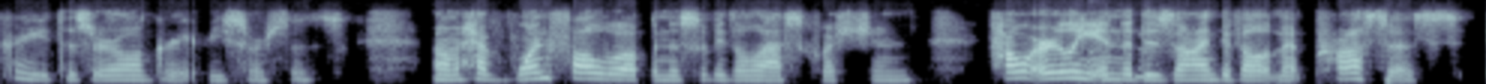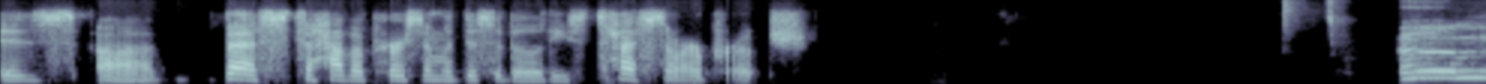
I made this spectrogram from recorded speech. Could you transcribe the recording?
Great, those are all great resources. Um, I have one follow-up, and this will be the last question. How early in the Mhm. design development process is uh, best to have a person with disabilities test our approach? Um,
